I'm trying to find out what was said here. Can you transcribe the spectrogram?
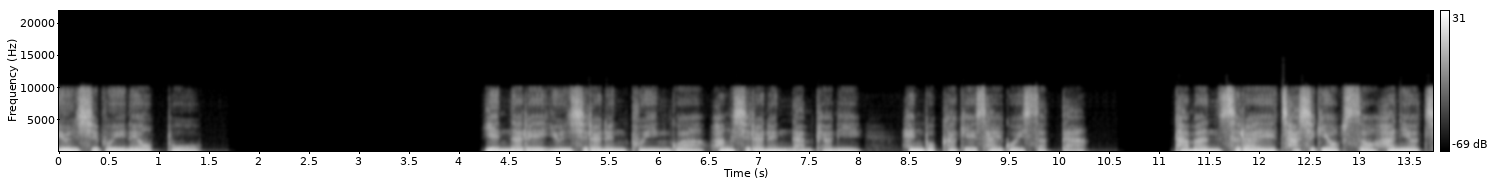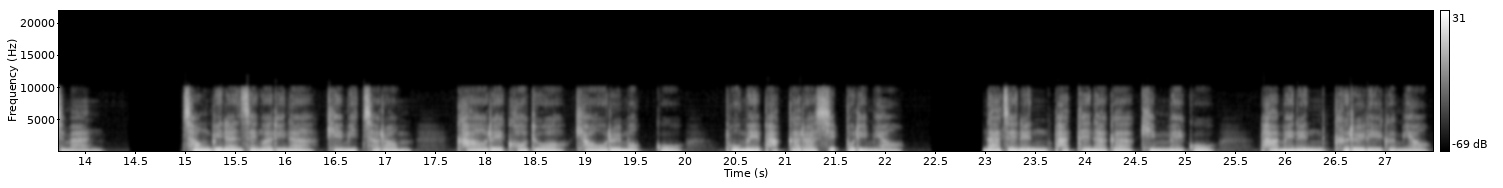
윤씨 부인의 업보. 옛날에 윤 씨라는 부인과 황 씨라는 남편이 행복하게 살고 있었다. 다만 슬아에 자식이 없어 한이었지만 청빈한 생활이나 개미처럼 가을에 거두어 겨울을 먹고 봄에 밭갈아 씨 뿌리며 낮에는 밭에 나가 김 메고 밤에는 글을 읽으며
